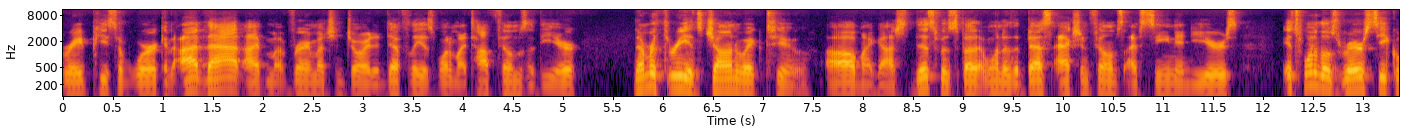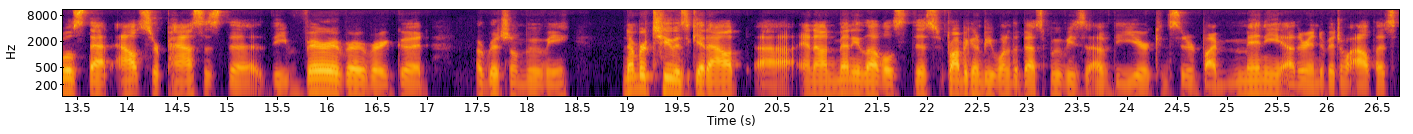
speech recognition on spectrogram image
great piece of work, and I, that I very much enjoyed. It definitely is one of my top films of the year. Number three is John Wick 2. Oh my gosh, this was one of the best action films I've seen in years. It's one of those rare sequels that out surpasses the the very very very good original movie. Number two is Get Out, uh, and on many levels, this is probably going to be one of the best movies of the year, considered by many other individual outlets,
